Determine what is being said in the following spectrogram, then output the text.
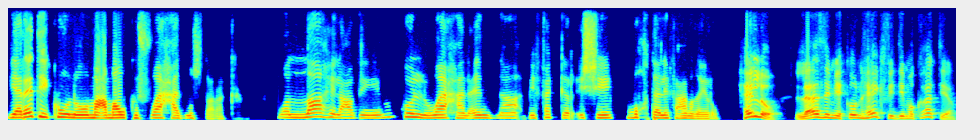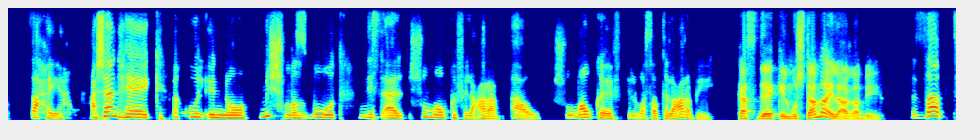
يا ريت يكونوا مع موقف واحد مشترك. والله العظيم كل واحد عندنا بفكر إشي مختلف عن غيره. حلو لازم يكون هيك في الديمقراطيا صحيح. عشان هيك بقول إنه مش مزبوط نسأل شو موقف العرب أو شو موقف الوسط العربي. قصدك المجتمع العربي. بالضبط.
